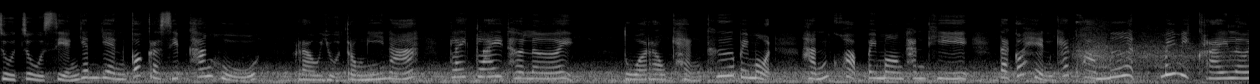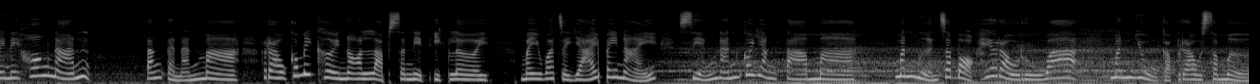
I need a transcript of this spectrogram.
จู่ๆเสียงเย็นๆก็กระซิบข้างหู เราอยู่ตรงนี้นะ ใกล้ๆเธอเลย ตัวเราแข็งทื่อไปหมด หันขวับไปมองทันที แต่ก็เห็นแค่ความมืด ไม่มีใครเลยในห้องนั้น ตั้งแต่นั้นมาเราก็ไม่เคยนอนหลับสนิทอีกเลย ไม่ว่าจะย้ายไปไหน เสียงนั้นก็ยังตามมา มันเหมือนจะบอกให้เรารู้ว่า มันอยู่กับเราเสมอ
